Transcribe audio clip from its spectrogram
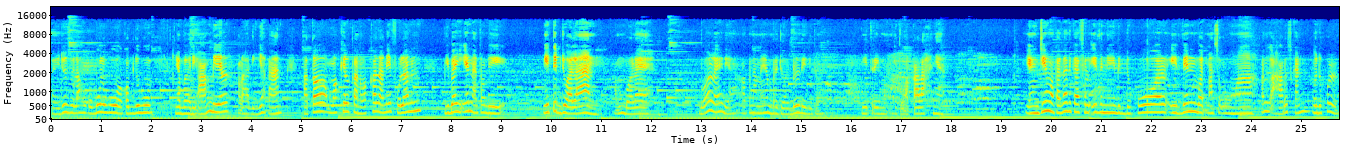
Fayajuzulahu qubuluhu wa qabduhu. Ya boleh diambil kalau hadiah kan. Atau mewakilkan wakalani fulan bibayin atau di nitip jualan. Kamu boleh boleh dia apa namanya berjual beli gitu. Diterima gitu akalahnya yang jim makanya di kafil idni bidukhul izin buat masuk rumah. Kan nggak harus kan udhul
